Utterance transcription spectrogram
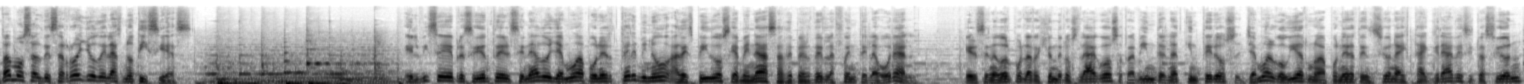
Vamos al desarrollo de las noticias. El vicepresidente del Senado llamó a poner término a despidos y amenazas de perder la fuente laboral. El senador por la región de los lagos, Rabindranath Quinteros, llamó al gobierno a poner atención a esta grave situación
